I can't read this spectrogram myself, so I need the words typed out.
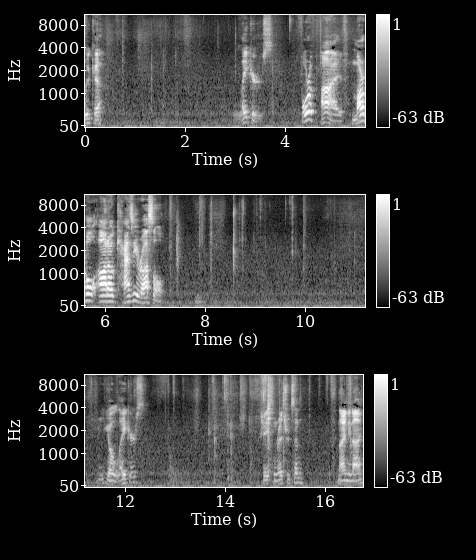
Luka. Lakers. Four of five. Marble Auto Cazzie Russell. There you go, Lakers. Jason Richardson, 99.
